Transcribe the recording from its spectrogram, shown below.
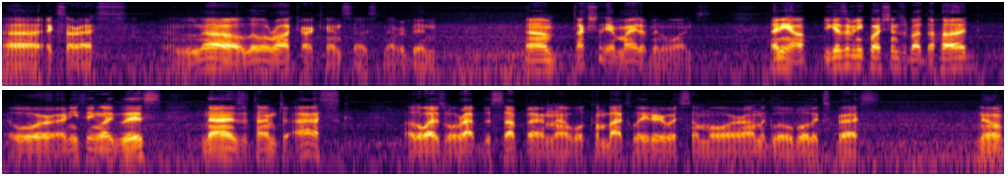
uh, XRS. No, Little Rock, Arkansas. Never been. Um, actually, I might have been once. Anyhow, you guys have any questions about the HUD or anything like this? Now is the time to ask. Otherwise, we'll wrap this up and uh, we'll come back later with some more on the Global Express. No?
